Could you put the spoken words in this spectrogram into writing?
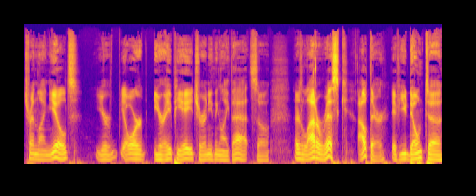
trendline yields your or your APH or anything like that. So there's a lot of risk out there if you don't uh,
